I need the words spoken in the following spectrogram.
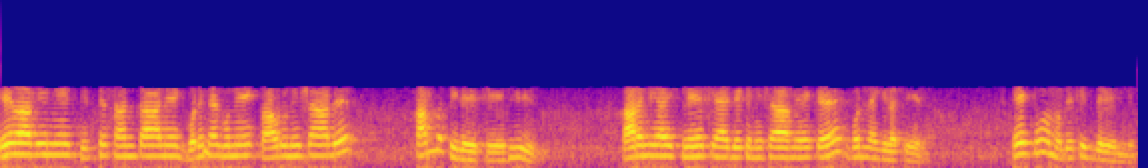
ඒ වගේම මේ චිත්ත සංකානේ ගොඩ නැගුණේ කවුරු නිසාද? කම්මතිලේශේහි. කර්මයයි ක්ලේශයයි දෙක නිසා මේක ගොඩ නැගිලා තියෙනවා. ඒ කොහොමද සිද්ධ වෙන්නේ?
